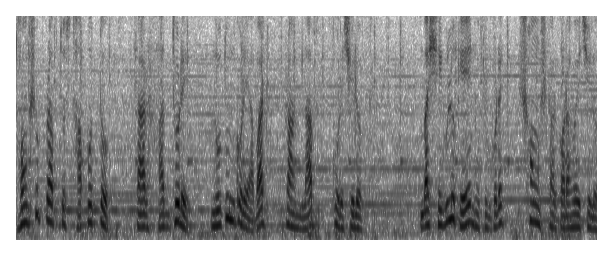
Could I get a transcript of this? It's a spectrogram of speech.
ধ্বংসপ্রাপ্ত স্থাপত্য তার হাত ধরে নতুন করে আবার প্রাণ লাভ করেছিল বা সেগুলোকে নতুন করে সংস্কার করা হয়েছিল।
